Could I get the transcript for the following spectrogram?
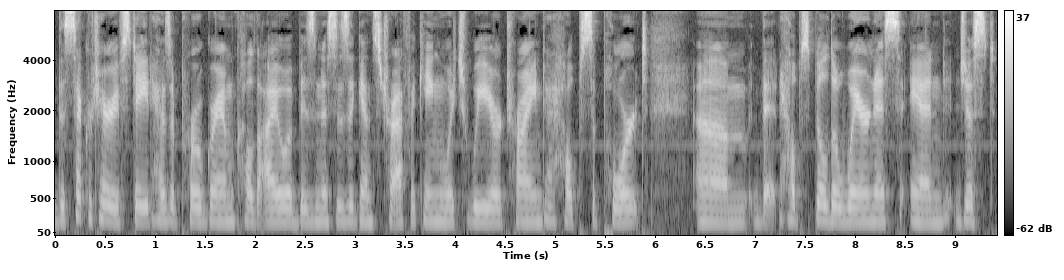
the Secretary of State has a program called Iowa Businesses Against Trafficking, which we are trying to help support. Um, that helps build awareness and just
